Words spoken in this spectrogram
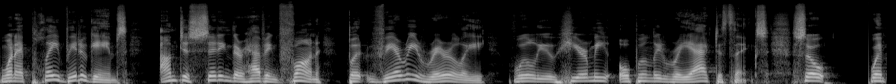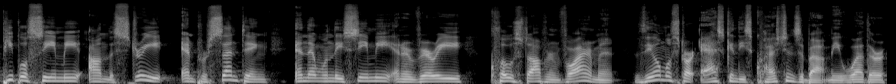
When I play video games, I'm just sitting there having fun, but very rarely will you hear me openly react to things. So when people see me on the street and presenting, and then when they see me in a very closed off environment, they almost start asking these questions about me, whether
